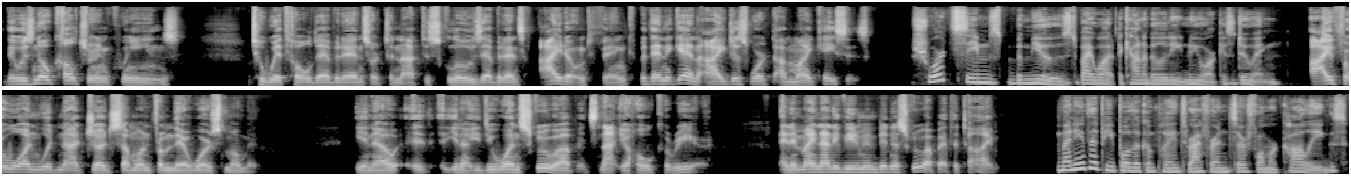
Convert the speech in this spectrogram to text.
there was no culture in Queens to withhold evidence or to not disclose evidence, I don't think. But then again, I just worked on my cases. Schwartz seems bemused by what Accountability New York is doing. I, for one, would not judge someone from their worst moment. You know, it, you know, you do one screw up, it's not your whole career, and it might not have even been a screw up at the time. Many of the people the complaints reference are former colleagues,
